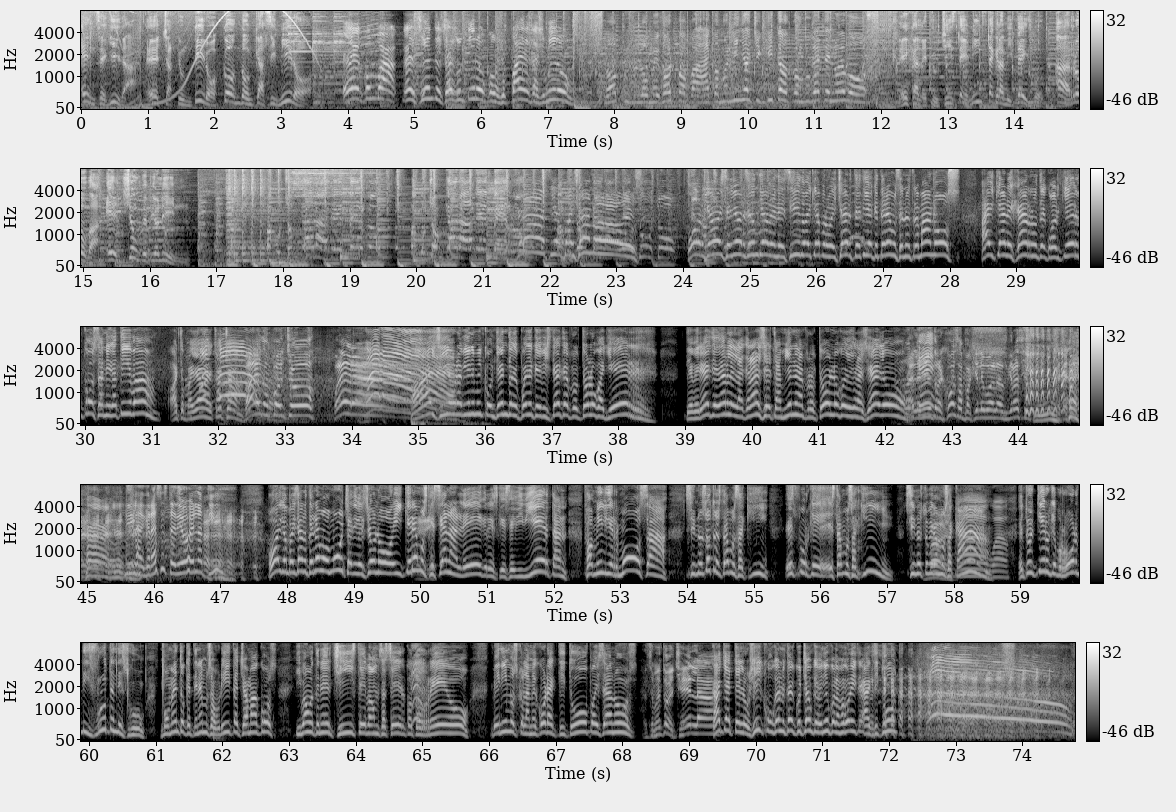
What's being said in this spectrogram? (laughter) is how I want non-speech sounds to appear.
Enseguida, échate un tiro con Don Casimiro. ¡Eh, compa! ¿Qué sientes? ¿Haz un tiro con su padre, Casimiro? No, pues lo mejor, papá. Como niño chiquito con juguete nuevo. Déjale tu chiste en Instagram y Facebook. Arroba El Show de Violín. ¡Gracias, paisanos! Porque hoy, señores, es un día bendecido. Hay que aprovechar este día que tenemos en nuestras manos. Hay que alejarnos de cualquier cosa negativa. ¡Hacha para allá, cacha! ¡Bye, don Poncho! ¡Fuera! Ay, sí, ahora viene muy contento después de que visitaste al proctólogo ayer. Deberías de darle las gracias también al proctólogo, desgraciado. Ya le di otra cosa, ¿para qué le voy a dar las gracias? (laughs) Ni las gracias te dio él a ti. Oigan, paisanos, tenemos mucha diversión hoy. Queremos que sean alegres, que se diviertan. Familia hermosa. Si nosotros estamos aquí, es porque estamos aquí. Si no estuviéramos Vale. acá. Ah, wow. Entonces quiero que por favor disfruten de su momento que tenemos ahorita, chamacos. Y vamos a tener chistes, vamos a hacer cotorreo. Venimos con la mejor actitud, paisanos. El cemento de chela. Cállate los hijos, que no están escuchando que venimos con la mejor actitud. (laughs)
